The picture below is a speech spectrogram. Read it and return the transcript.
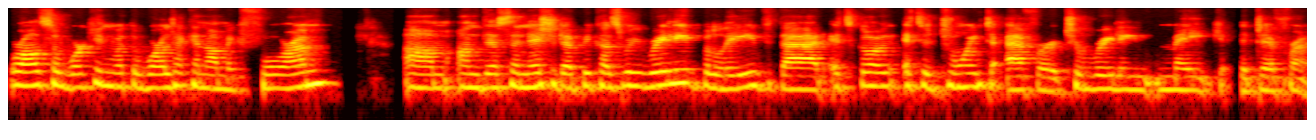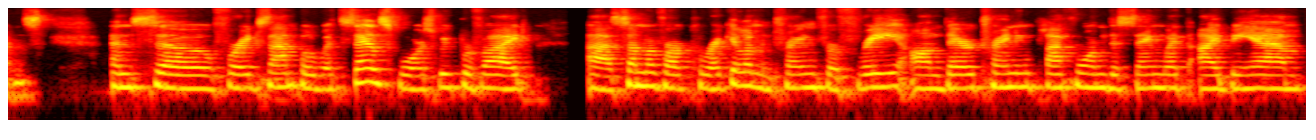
We're also working with the World Economic Forum um, on this initiative because we really believe that it's going, it's a joint effort to really make a difference. And so, for example, with Salesforce, we provide uh, some of our curriculum and training for free on their training platform, the same with IBM.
